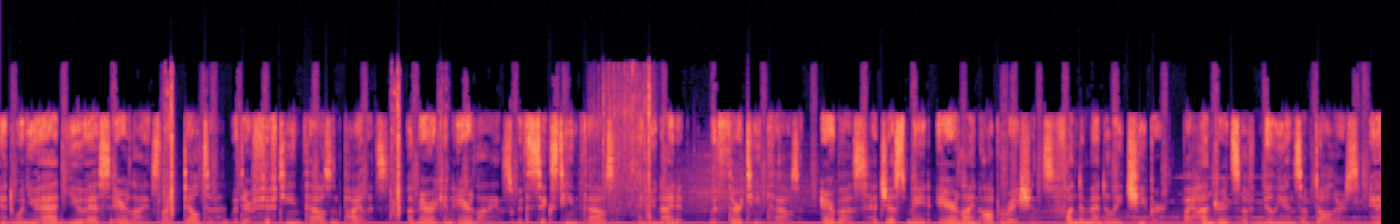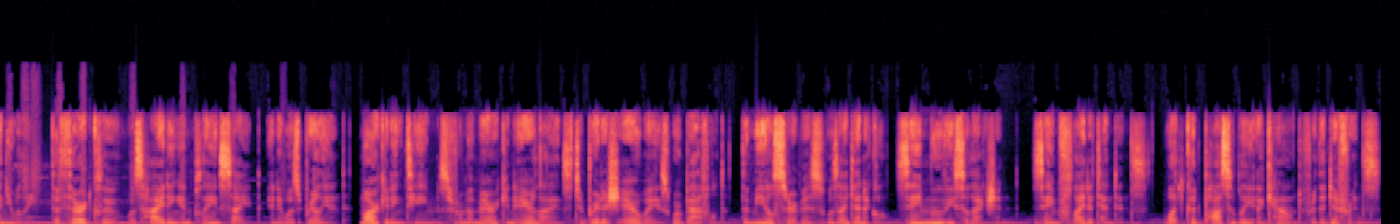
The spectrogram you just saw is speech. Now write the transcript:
And when you add US airlines like Delta with their 15,000 pilots, American Airlines with 16,000, and United with 13,000, Airbus had just made airline operations fundamentally cheaper by hundreds of millions of dollars annually. The third clue was hiding in plain sight, and it was brilliant. Marketing teams from American Airlines to British Airways were baffled. The meal service was identical, same movie selection, same flight attendants. What could possibly account for the difference?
